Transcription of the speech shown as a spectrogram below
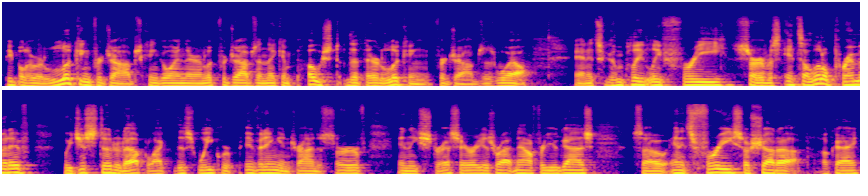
People who are looking for jobs can go in there and look for jobs, and they can post that they're looking for jobs as well. And it's a completely free service. It's a little primitive. We just stood it up. Like this week, we're pivoting and trying to serve in these stress areas right now for you guys. So, and it's free. So shut up. Okay,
